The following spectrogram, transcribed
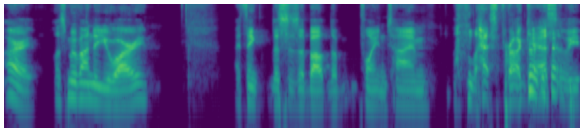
all right let's move on to Uwharrie i think this is about the point in time last broadcast that we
